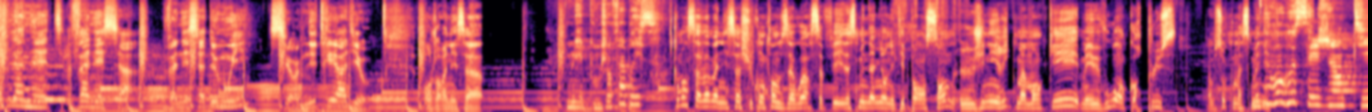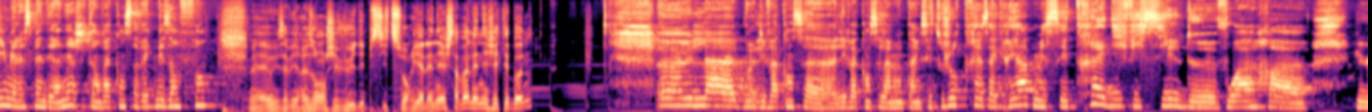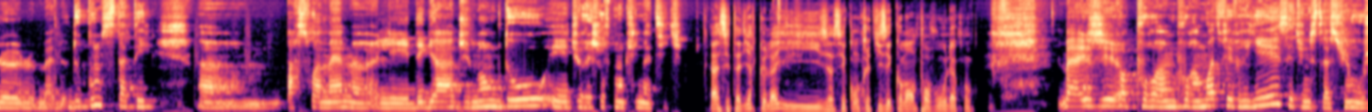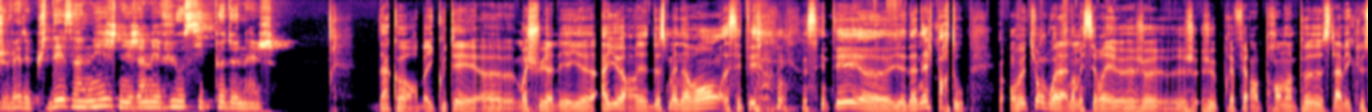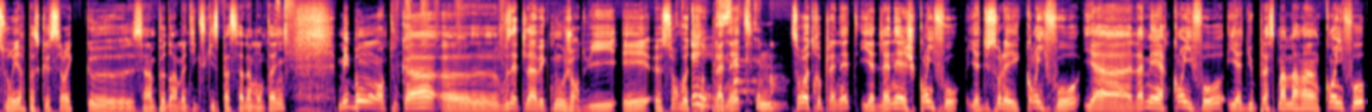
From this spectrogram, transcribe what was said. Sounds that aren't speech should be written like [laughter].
Planète Vanessa. Vanessa Demouy sur Nutri Radio. Bonjour Vanessa. Mais bonjour Fabrice. Comment ça va Vanessa? Je suis content de vous avoir. Ça fait la semaine dernière on n'était pas ensemble. Le générique m'a manqué, mais vous encore plus. J'ai l'impression que ma semaine. est- Oh, c'est gentil, mais la semaine dernière j'étais en vacances avec mes enfants. Ouais, vous avez raison. J'ai vu des petites soirées à la neige. Ça va La neige était bonne? Euh, la- les, vacances à, les vacances à la montagne, c'est toujours très agréable, mais c'est très difficile de voir, euh, le, le- bah, de, constater euh, par soi-même euh, les dégâts du manque d'eau et du réchauffement climatique. Ah, c'est-à-dire que là, il, ça s'est concrétisé comment pour vous la con- Bah, j'ai, pour, pour un mois de février, c'est une station où je vais depuis des années, je n'ai jamais vu aussi peu de neige. D'accord. Bah écoutez, euh, moi je suis allé euh, ailleurs euh, deux semaines avant. C'était, [laughs] c'était, euh, il y a de la neige partout. En veux-tu, en voilà. Non mais c'est vrai. Je, je, je préfère prendre un peu cela avec le sourire parce que c'est vrai que c'est un peu dramatique ce qui se passe à la montagne. Mais bon, en tout cas, euh, vous êtes là avec nous aujourd'hui et euh, sur votre planète. Sur votre planète, il y a de la neige quand il faut, il y a du soleil quand il faut, il y a la mer quand il faut, il y a du plasma marin quand il faut.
